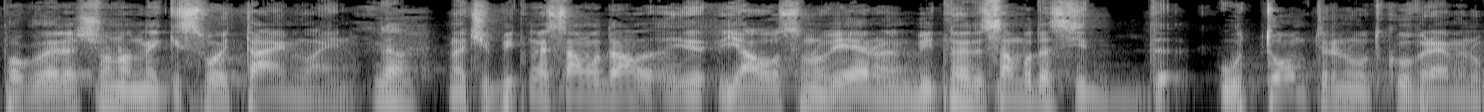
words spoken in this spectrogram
pogledaš ono neki svoj timeline. Da. Znači bitno je samo da, ja osobno vjerujem, bitno je da samo da si u tom trenutku u vremenu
